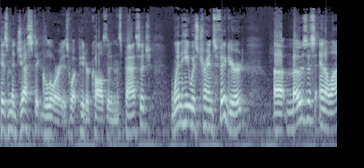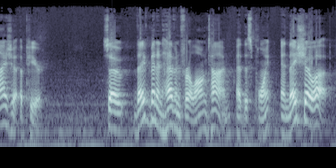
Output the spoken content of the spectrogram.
his majestic glory is what Peter calls it in this passage. When he was transfigured, uh, Moses and Elijah appear. So they've been in heaven for a long time at this point, and they show up.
